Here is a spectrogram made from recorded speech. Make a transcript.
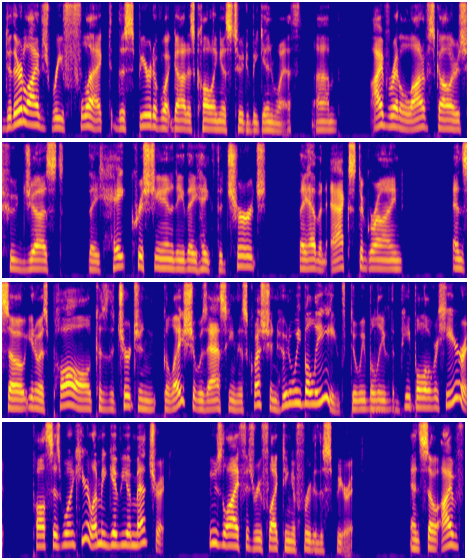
do their lives reflect the spirit of what God is calling us to to begin with? Um, I've read a lot of scholars who just they hate Christianity, they hate the church, they have an axe to grind. And so, you know, as Paul, because the church in Galatia was asking this question, who do we believe? Do we believe the mm-hmm. people over here? Paul says, well, here, let me give you a metric. Whose life is reflecting a fruit of the Spirit? And so I've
